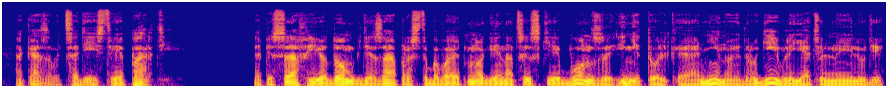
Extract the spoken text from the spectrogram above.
— оказывать содействие партии. Описав ее дом, где запросто бывают многие нацистские бонзы, и не только они, но и другие влиятельные люди,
